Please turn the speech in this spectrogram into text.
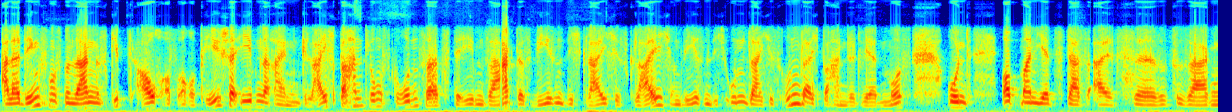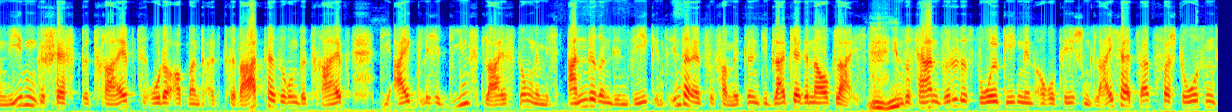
Allerdings muss man sagen, es gibt auch auf europäischer europäischer Ebene einen Gleichbehandlungsgrundsatz, der eben sagt, dass wesentlich Gleiches gleich und wesentlich Ungleiches ungleich behandelt werden muss. Und ob man jetzt das als äh, sozusagen Nebengeschäft betreibt oder ob man es als Privatperson betreibt, die eigentliche Dienstleistung, nämlich anderen den Weg ins Internet zu vermitteln, die bleibt ja genau gleich. Mhm. Insofern würde das wohl gegen den europäischen Gleichheitssatz verstoßen,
